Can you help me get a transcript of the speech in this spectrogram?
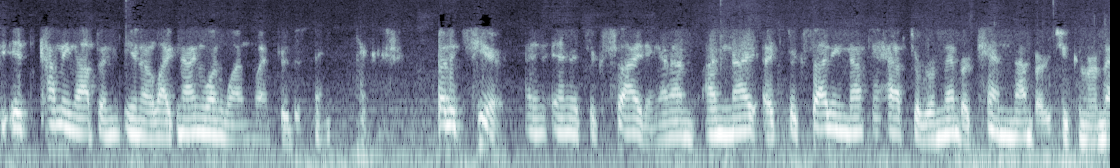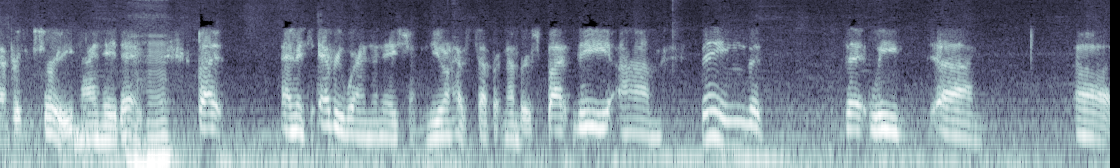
it's coming up, and you know, like 911 went through the same thing, but it's here. And, and it's exciting, and I'm I'm not. It's exciting not to have to remember ten numbers. You can remember three, nine eight eight, but and it's everywhere in the nation. You don't have separate numbers. But the um, thing that that we, um, uh,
